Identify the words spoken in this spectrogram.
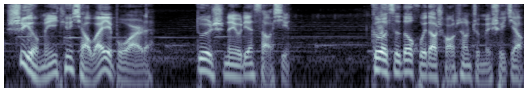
室友们一听小歪也不玩了，顿时呢有点扫兴，各自都回到床上准备睡觉。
